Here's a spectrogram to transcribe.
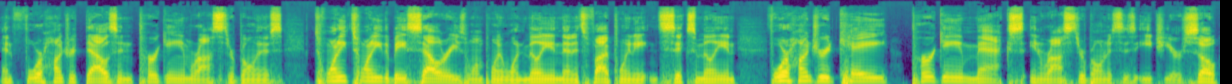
and four hundred thousand per game roster bonus. 2020, the base salary is 1.1 million. Then it's 5.8 and six million. 400k per game max in roster bonuses each year. So,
